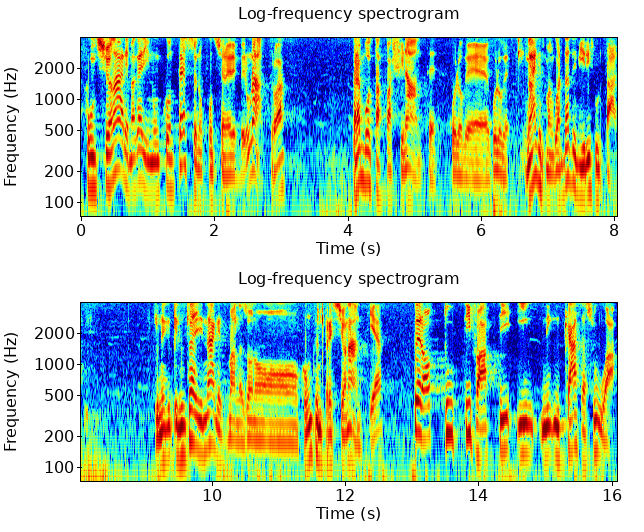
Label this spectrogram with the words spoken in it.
funzionare magari in un contesto e non funzionerebbe in un altro. eh. Però è molto affascinante quello che, quello che... Nagelsmann, guardatevi i risultati. I, risultati di Nagelsmann sono comunque impressionanti, eh? però tutti fatti in, in casa sua.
